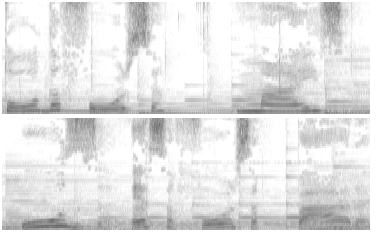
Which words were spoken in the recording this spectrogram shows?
toda força mas usa essa força para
